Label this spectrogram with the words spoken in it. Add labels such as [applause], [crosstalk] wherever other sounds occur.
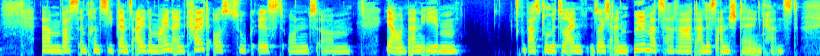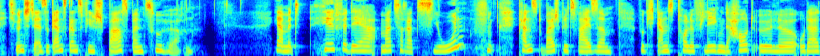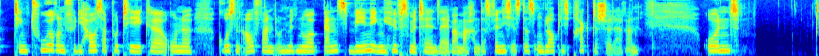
ähm, was im Prinzip ganz allgemein ein Kaltauszug ist und ähm, ja, und dann eben was du mit so ein, solch einem Ölmazerat alles anstellen kannst. Ich wünsche dir also ganz, ganz viel Spaß beim Zuhören. Ja, mit Hilfe der Mazeration [laughs] kannst du beispielsweise wirklich ganz tolle pflegende Hautöle oder Tinkturen für die Hausapotheke ohne großen Aufwand und mit nur ganz wenigen Hilfsmitteln selber machen. Das finde ich ist das unglaublich praktische daran. Und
